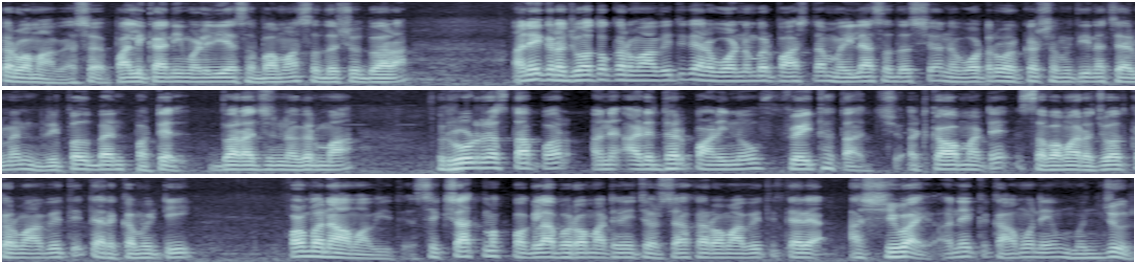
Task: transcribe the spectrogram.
કરવામાં આવ્યા છે. પાલિકાની મળેલી આ સભામાં સદસ્યો દ્વારા અનેક રજૂઆતો કરવામાં આવી હતી. ત્યારે વોર્ડ નંબર પાંચના મહિલા સદસ્ય અને વોટર વર્કર સમિતિના ચેરમેન રિપલબેન પટેલ દ્વારા જ નગરમાં રોડ રસ્તા પર અને આડેધર પાણીનો વ્યય થતાં જ અટકાવવા માટે સભામાં રજૂઆત કરવામાં આવી હતી. ત્યારે કમિટી પણ બનાવવામાં આવી હતી. શિક્ષાત્મક પગલાં ભરવા માટેની ચર્ચા કરવામાં આવી હતી. ત્યારે આ સિવાય અનેક કામોને મંજૂર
